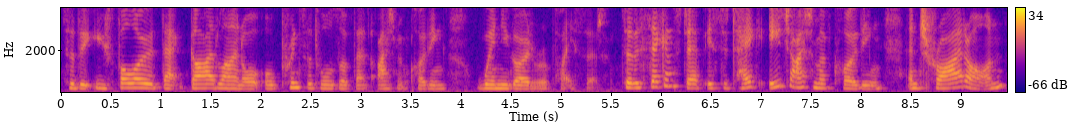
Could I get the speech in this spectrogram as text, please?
so that you follow that guideline or, or principles of that item of clothing when you go to replace it. So the second step is to take each item of clothing and try it on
